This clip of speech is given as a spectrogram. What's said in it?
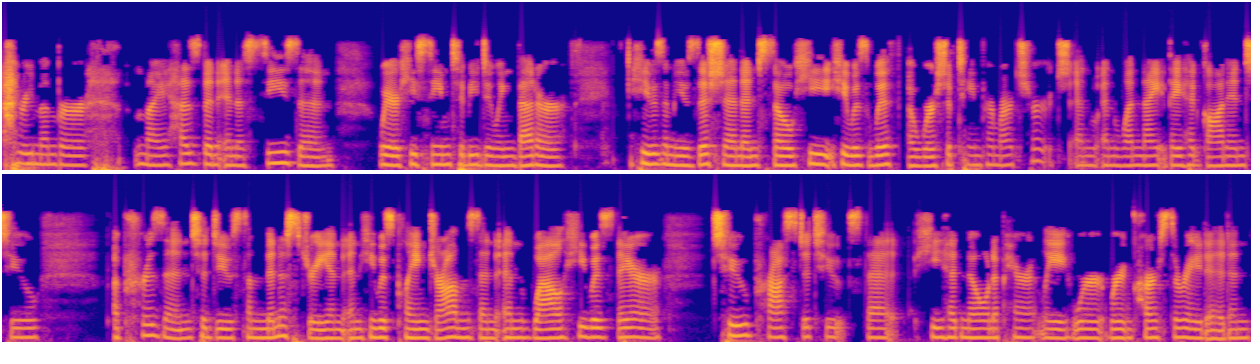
I remember my husband in a season where he seemed to be doing better. He was a musician and so he he was with a worship team from our church and and one night they had gone into a prison to do some ministry and, and he was playing drums and, and while he was there two prostitutes that he had known apparently were, were incarcerated and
